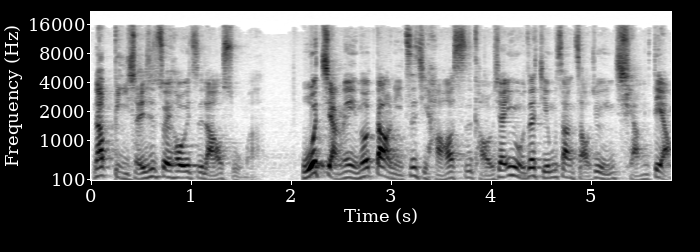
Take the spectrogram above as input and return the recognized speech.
那比谁是最后一只老鼠嘛？我讲了有没有到？你自己好好思考一下。因为我在节目上早就已经强调，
